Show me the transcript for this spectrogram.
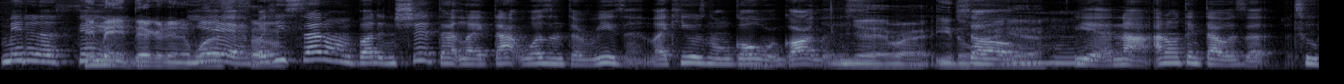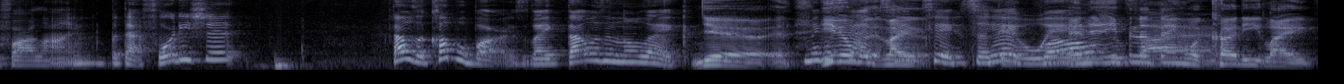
made it a thing. He made it bigger than it was, Yeah, you but feel? he said on Bud and shit that like that wasn't the reason. Like he was gonna go regardless. Yeah, right. Either So way, yeah. Mm-hmm. yeah, nah, I don't think that was a too far line. But that forty shit, that was a couple bars. Like that wasn't no like Yeah, and even said with like, tick tick took tick, it bro. and then even the thing with far. Cudi, like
